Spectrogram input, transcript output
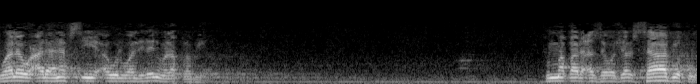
ولو على نفسه أو الوالدين والأقربين. ثم قال عز وجل سابقوا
